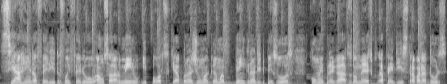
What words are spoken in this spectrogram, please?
se a renda oferida for inferior a um salário mínimo, hipótese que abrange uma gama bem grande de pessoas, como empregados domésticos, aprendizes, trabalhadores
